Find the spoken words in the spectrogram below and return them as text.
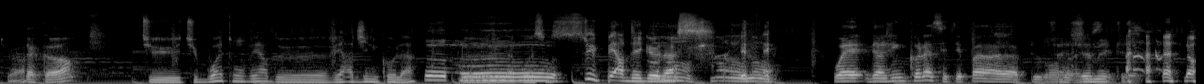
Tu vois D'accord. Tu, bois ton verre de Virgin Cola, euh, la boisson super dégueulasse. non, non, ouais, Virgin Cola, c'était pas la plus grande. jamais été. non.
